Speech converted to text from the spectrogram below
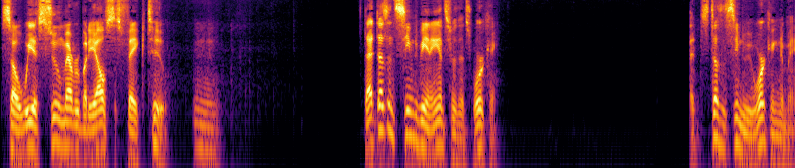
So we assume everybody else is fake too. mm. That doesn't seem to be an answer that's working. It just doesn't seem to be working to me.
